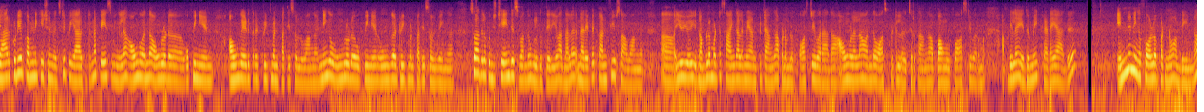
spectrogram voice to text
யார் கூடயும் கம்யூனிகேஷன் வச்சுட்டு இப்போ யார்கிட்டனா பேசுவீங்களா? அவங்க வந்து அவங்களோட ஒப்பீனியன் அவங்க எடுக்கிற ட்ரீட்மெண்ட் பற்றி சொல்லுவாங்க. நீங்கள் உங்களோட ஒப்பீனியன் உங்கள் ட்ரீட்மெண்ட் பற்றி சொல்வீங்க. ஸோ அதில் கொஞ்சம் சேஞ்சஸ் வந்து உங்களுக்கு தெரியும். அதனால் நிறைய பேர் கன்ஃபியூஸ் ஆவாங்க. ஐயோ நம்மளை மட்டும் சாயங்காலமே அனுப்பிட்டாங்க. அப்போ நம்மளுக்கு பாசிட்டிவ் வராதா? அவங்களெல்லாம் வந்து ஹாஸ்பிட்டலில் வச்சுருக்காங்க. அப்போ அவங்களுக்கு பாசிட்டிவ் வருமா? அப்படிலாம் எதுவுமே கிடையாது. என்ன நீங்கள் ஃபாலோ பண்ணணும் அப்படின்னா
